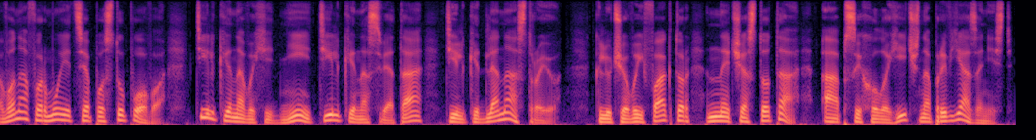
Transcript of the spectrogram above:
вона формується поступово, тільки на вихідні, тільки на свята, тільки для настрою. Ключовий фактор не частота, а психологічна прив'язаність.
